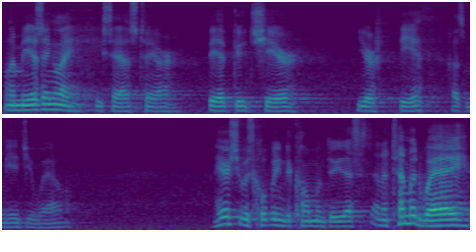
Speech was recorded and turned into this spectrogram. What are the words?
And amazingly, he says to her, Be of good cheer, your faith has made you well. And here she was hoping to come and do this in a timid way,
